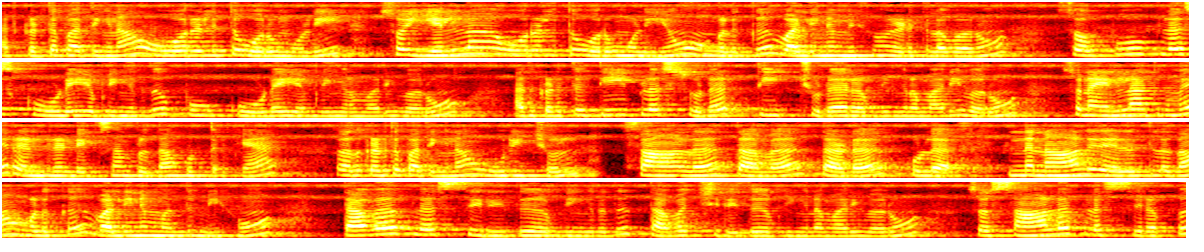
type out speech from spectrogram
அதுக்கடுத்து பார்த்தீங்கன்னா ஓரெழுத்து ஒரு மொழி. ஸோ எல்லா ஓரெழுத்து ஒரு மொழியும் உங்களுக்கு வல்லின மிகவும் இடத்துல வரும். ஸோ பூ ப்ளஸ் கூடை அப்படிங்கிறது பூ கூடை அப்படிங்கிற மாதிரி வரும். அதுக்கடுத்து தீ ப்ளஸ் சுடர் தீச்சுடர் அப்படிங்கிற மாதிரி வரும். ஸோ நான் எல்லாத்துக்குமே ரெண்டு ரெண்டு எக்ஸாம்பிள் தான் கொடுத்துருக்கேன். ஸோ அதுக்கடுத்து பார்த்தீங்கன்னா உரிச்சொல் சால தவ தட குல. இந்த நாலு எழுத்துல தான் உங்களுக்கு வல்லினம் வந்து மிகும். தவ ப்ளஸ் சிறிது அப்படிங்கிறது தவச்சிறிது அப்படிங்கிற மாதிரி வரும். ஸோ சால ப்ளஸ் சிறப்பு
